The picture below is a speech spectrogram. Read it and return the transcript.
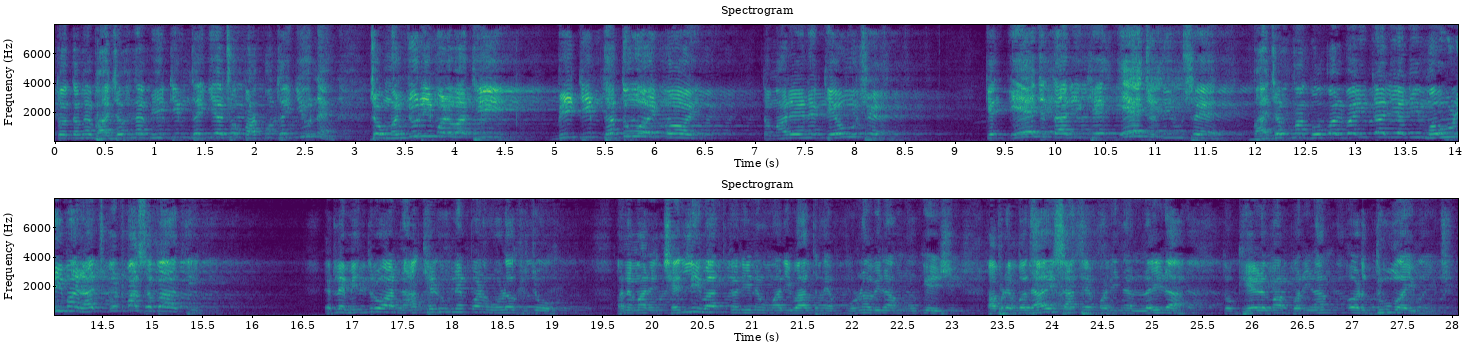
તો તમે ભાજપના બી ટીમ થઈ ગયા છો, પાકું થઈ ગયું ને? જો મંજૂરી મળવાથી બી ટીમ થતું હોય કોઈ, તો મારે એને કેવું છે કે એ જ તારીખે, એ જ દિવસે ભાજપમાં ગોપાલભાઈ ઇટાલિયાની મહુડીમાં રાજકોટમાં સભા હતી. એટલે મિત્રો, આ નાખેડુને પણ ઓળખજો. અને મારી છેલ્લી વાત કરીને હું મારી વાતને પૂર્ણ વિરામ મૂકીશ. આપણે બધાય સાથે મળીને લઈડા તો ઘેડમાં પરિણામ અડધું આવ્યું છે.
